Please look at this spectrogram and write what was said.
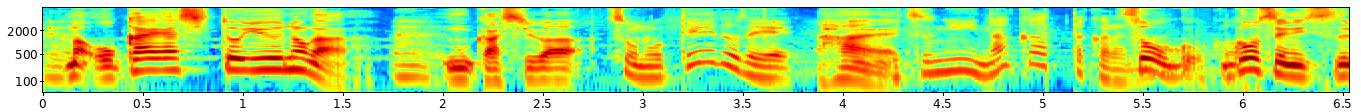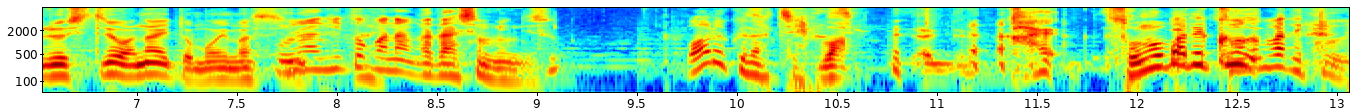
ええ。まあお囃子というのがええ。昔は、その程度ではい。別になかったからな。そうごとか合成にする必要はないと思いますし。うなぎとかなんか出してもいいんです？悪くなっちゃいまわすかえその場で食そううの場で食う。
